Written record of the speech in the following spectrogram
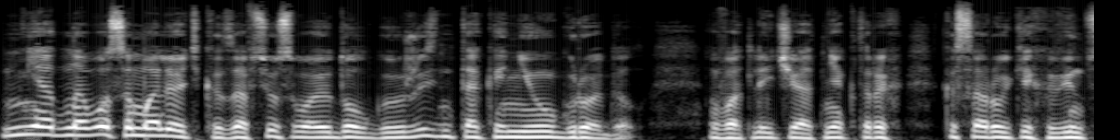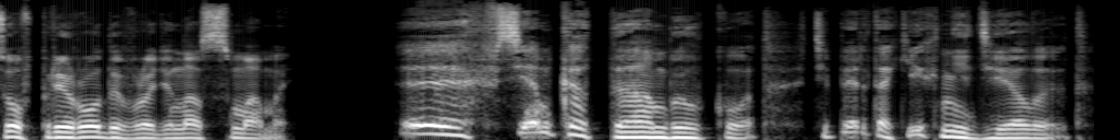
ни одного самолетика за всю свою долгую жизнь так и не угробил, в отличие от некоторых косоруких венцов природы вроде нас с мамой. Эх, всем котам был кот, теперь таких не делают.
